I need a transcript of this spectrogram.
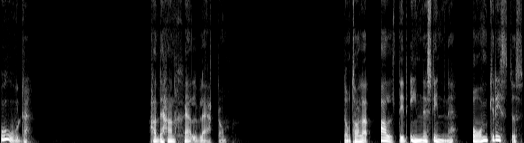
ord hade han själv lärt dem. De talar alltid innerst inne om Kristus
